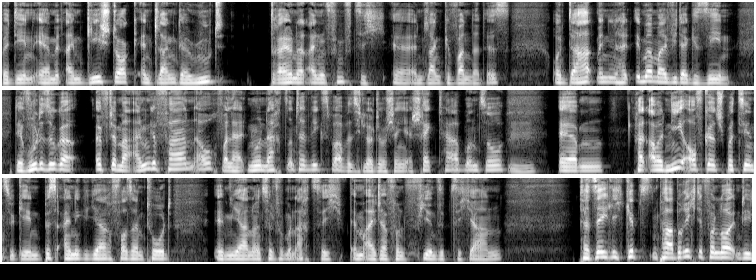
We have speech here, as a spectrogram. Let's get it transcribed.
bei denen er mit einem Gehstock entlang der Route 351 äh, entlang gewandert ist. Und da hat man ihn halt immer mal wieder gesehen. Der wurde sogar öfter mal angefahren auch, weil er halt nur nachts unterwegs war, weil sich Leute wahrscheinlich erschreckt haben und so. Mhm. Ähm, hat aber nie aufgehört, spazieren zu gehen, bis einige Jahre vor seinem Tod im Jahr 1985, im Alter von 74 Jahren. Tatsächlich gibt es ein paar Berichte von Leuten, die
